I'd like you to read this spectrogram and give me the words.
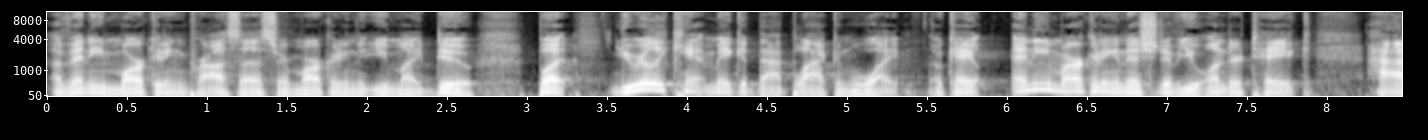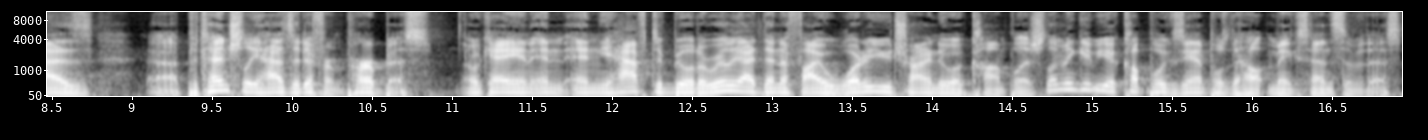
of any marketing process or marketing that you might do. But you really can't make it that black and white. Okay. Any marketing initiative you undertake has uh, potentially has a different purpose okay and, and and you have to be able to really identify what are you trying to accomplish let me give you a couple examples to help make sense of this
